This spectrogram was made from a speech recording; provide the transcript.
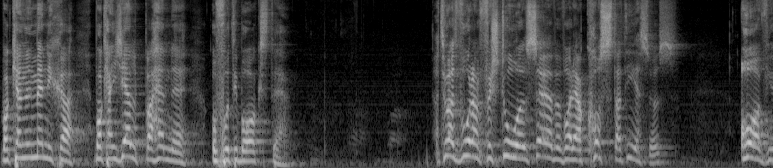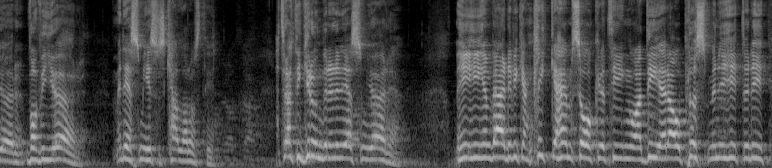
Vad kan en människa, vad kan hjälpa henne att få tillbaks det? Jag tror att vår förståelse över vad det har kostat Jesus avgör vad vi gör med det som Jesus kallar oss till. Jag tror att i grunden är det det som gör det. I en värld där vi kan klicka hem saker och ting och addera och plusmeny hit och dit.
